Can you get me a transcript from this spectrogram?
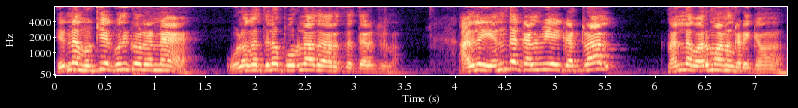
என்ன முக்கிய குறிக்கோள் என்ன? உலகத்தில் பொருளாதாரத்தை திரட்டணும். அதில் எந்த கல்வியை கற்றால் நல்ல வருமானம் கிடைக்கும்?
